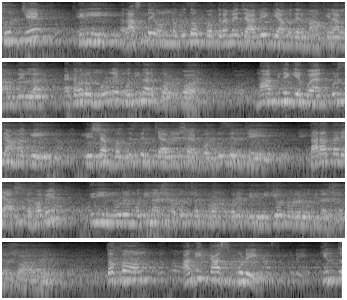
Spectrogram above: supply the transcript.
শুনছে তিনি রাস্তায় অন্য কোথাও প্রোগ্রামে যাবে গিয়ে আমাদের মাহফিল, আলহামদুলিল্লাহ। এটা হলো নূরে মদিনার বরকত। মাহফিলে গিয়ে বয়ান করছে, আমাকে ঋষাব বলতেছেন, চেয়ারম্যান সাহেব বলতেছেন যে তাড়াতাড়ি আসতে হবে। তিনি নূরে মদিনার সদস্য পূরণ করে তিনি নিজেও নূরে মদিনার সদস্য হবেন। তখন আমি কাজ করে কিন্তু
